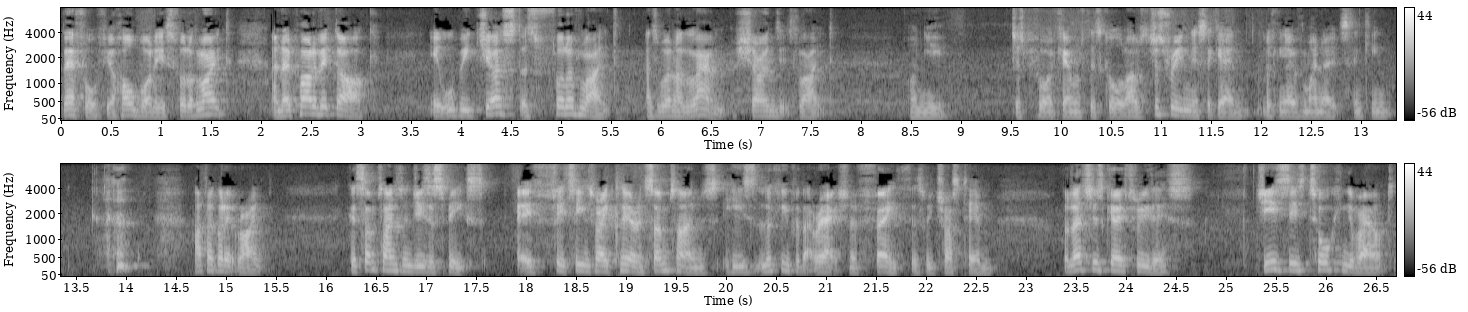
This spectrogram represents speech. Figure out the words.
Therefore, if your whole body is full of light and no part of it dark, it will be just as full of light as when a lamp shines its light on you. Just before I came off this call, I was just reading this again, looking over my notes, thinking, have I got it right? Because sometimes when Jesus speaks, it seems very clear, and sometimes he's looking for that reaction of faith as we trust him. But let's just go through this. Jesus is talking about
